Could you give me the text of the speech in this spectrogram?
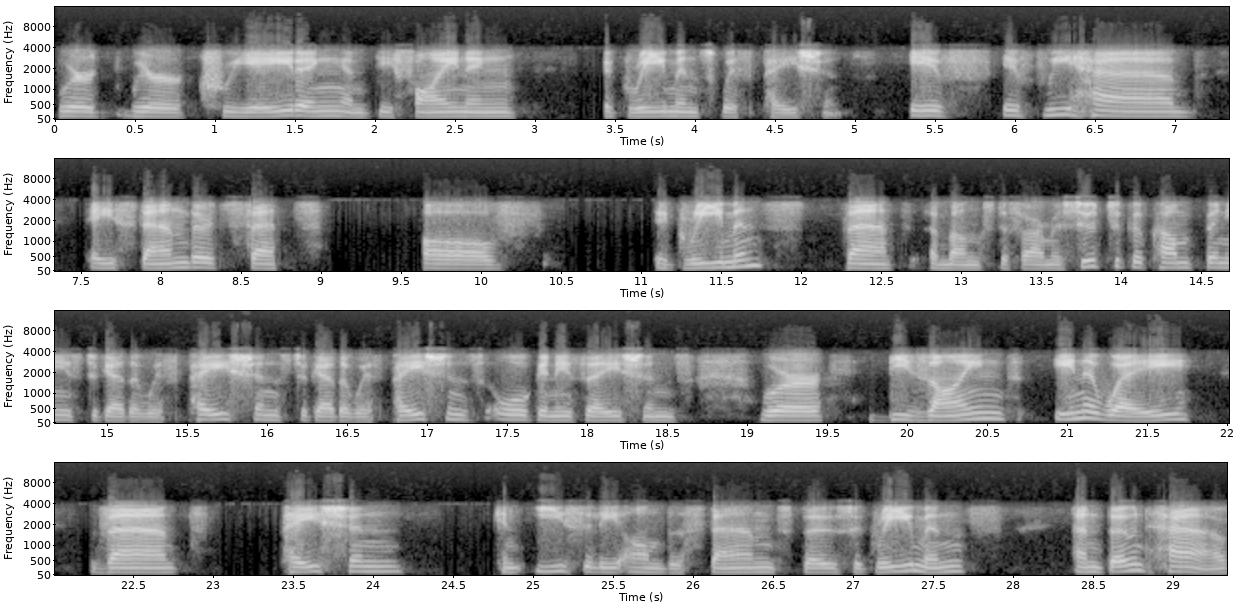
we're we're creating and defining agreements with patients. If if we had a standard set of agreements that amongst the pharmaceutical companies, together with patients, together with patients' organizations, were designed in a way that patients can easily understand those agreements and don't have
